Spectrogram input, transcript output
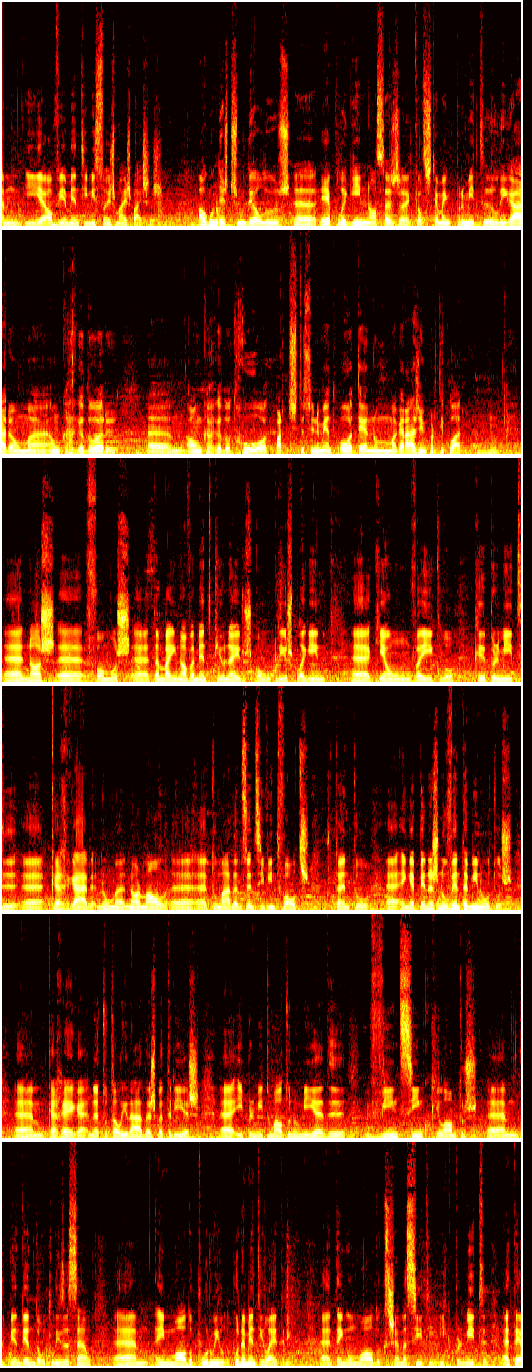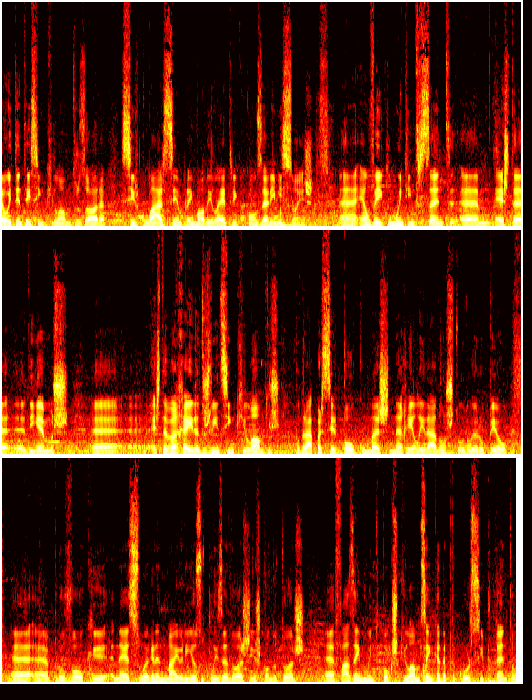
um, e, obviamente, emissões mais baixas. Algum destes modelos uh, é plug-in, ou seja, aquele sistema em que permite ligar a, uma, a um carregador, uh, a um carregador de rua ou de parte de estacionamento, ou até numa garagem em particular? Uhum. Uh, nós fomos também novamente pioneiros com o Prius Plug-in, que é um veículo que permite carregar numa normal tomada 220 volts, portanto, eh, em apenas 90 minutos ehm, carrega na totalidade as baterias eh, e permite uma autonomia de 25 km, ehm, dependendo da utilização, ehm, em modo puro, puramente elétrico. Uh, tem um modo que se chama City e que permite até 85 km hora circular sempre em modo elétrico com zero emissões. Uh, é um veículo muito interessante. Uh, esta, digamos, esta barreira dos 25 km poderá parecer pouco, mas na realidade um estudo europeu uh, uh, provou que na sua grande maioria os utilizadores e os condutores fazem muito poucos quilómetros em cada percurso e portanto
